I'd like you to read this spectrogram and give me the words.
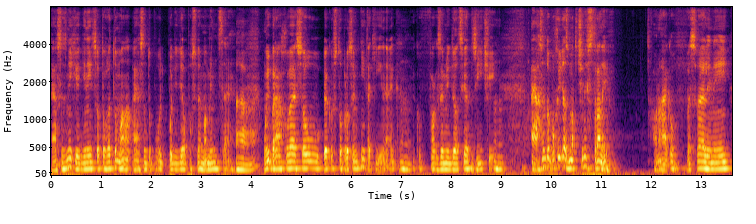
a já jsem z nich jediný, co tohle to má a já jsem to podědil po své mamince. Aha. Moji bráchové jsou jako stoprocentní tatínek, uh-huh. jako fakt zemědělci a dříči. Uh-huh. A já jsem to pochytil z matčiny strany. Ona jako ve své linii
